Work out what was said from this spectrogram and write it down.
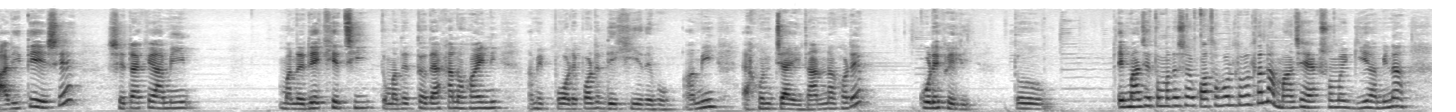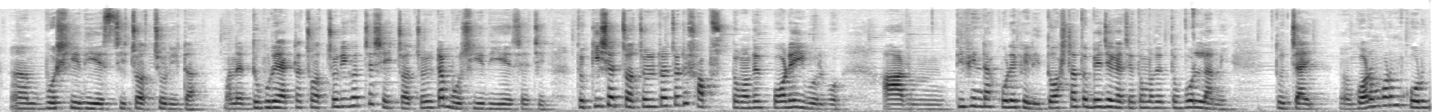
বাড়িতে এসে সেটাকে আমি মানে রেখেছি, তোমাদের তো দেখানো হয়নি, আমি পরে পরে দেখিয়ে দেব। আমি এখন যাই, রান্নাঘরে করে ফেলি। তো এই মাঝে তোমাদের সঙ্গে কথা বলতে বলতে না, মাঝে এক সময় গিয়ে আমি না বসিয়ে দিয়ে এসেছি চচ্চড়িটা। মানে দুপুরে একটা চচ্চড়ি হচ্ছে, সেই চচ্চড়িটা বসিয়ে দিয়ে এসেছি। তো কিসের চচ্চড়ি টচ্চড়ি? সব তোমাদের পরেই বলব। আর টিফিনটা করে ফেলি। দশটা তো বেজে গেছে, তোমাদের তো বললামই। তো যাই, গরম গরম করব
